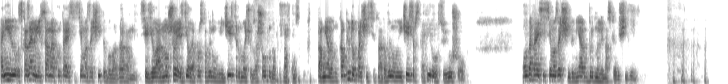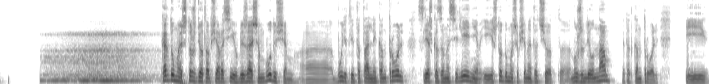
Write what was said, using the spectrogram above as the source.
они сказали, у них самая крутая система защиты была, да, там все дела. Ну что я сделал? Я просто вынул винчестер, ночью зашел туда по знакомству. Там мне компьютер почистить надо, вынул винчестер, скопировал все и ушел. Вот такая система защиты. Меня выгнали на следующий день. Как думаешь, что ждет вообще Россию в ближайшем будущем? А, будет ли тотальный контроль, слежка за населением? И что думаешь вообще на этот счет? Нужен ли он нам, этот контроль? И,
